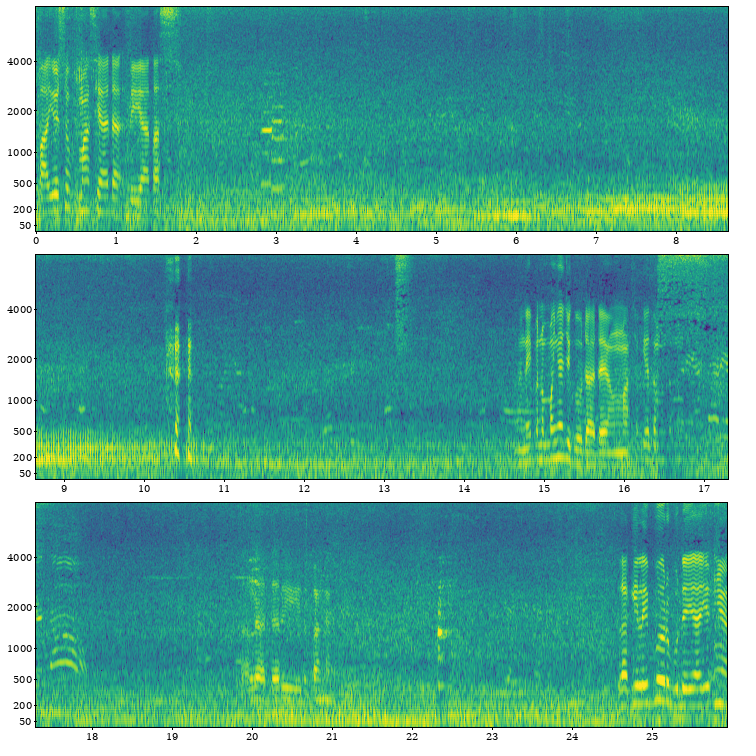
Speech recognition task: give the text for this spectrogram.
Pak Yusuf masih ada di atas. Ini penumpangnya juga udah ada yang masuk ya teman-teman. Kita lihat dari depannya. Lagi libur budaya ayunya.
